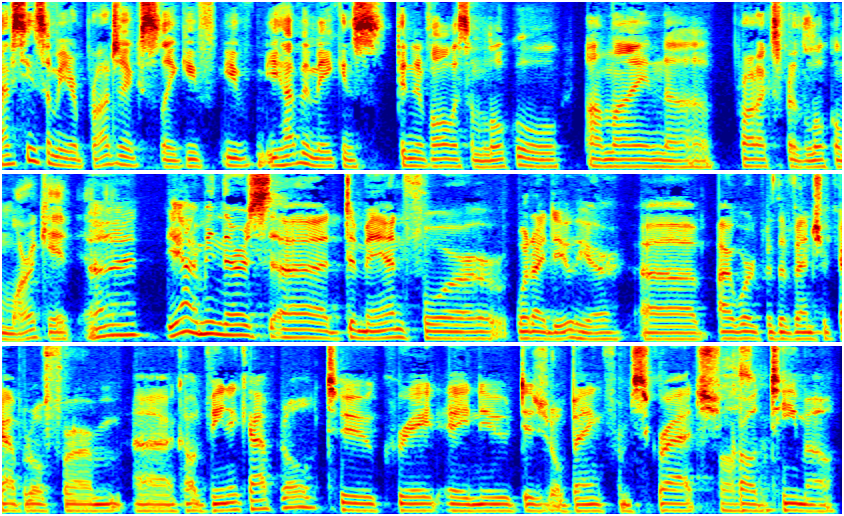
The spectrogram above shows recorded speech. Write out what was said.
I've seen some of your projects, like you've you've you have been making been involved with some local online uh, products for the local market. Uh, yeah, I mean, there's uh, demand for what I do here. Uh, I worked with a venture capital firm uh, called VinaCapital to create a new digital bank from scratch Awesome. called Timo.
